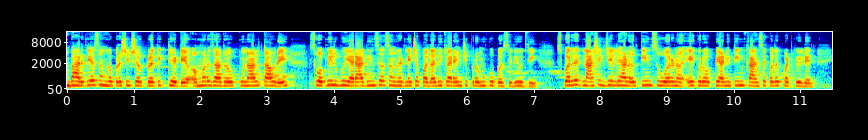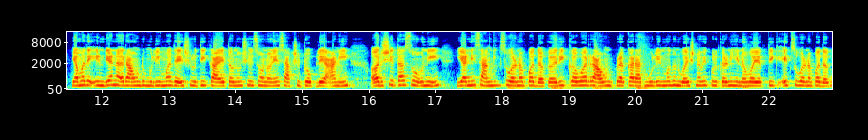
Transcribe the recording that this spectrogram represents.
भारतीय संघ प्रशिक्षक प्रतीक थेटे अमर जाधव कुणाल तावरे स्वप्नील भुयार आदींसह संघटनेच्या पदाधिकाऱ्यांची प्रमुख उपस्थिती होती. स्पर्धेत नाशिक जिल्ह्यानं तीन सुवर्ण एक रौप्य आणि तीन कांस्य पदक पटकविलेत. यामध्ये इंडियन राऊंड मुलीमध्ये श्रुती काळे तनुश्री सोनोने साक्षी टोपले आणि अर्शिता सोनी यांनी सांघिक सुवर्ण पदक रिकव्हर राऊंड प्रकारात मुलींमधून वैष्णवी कुलकर्णी हिनं वैयक्तिक एक सुवर्ण पदक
